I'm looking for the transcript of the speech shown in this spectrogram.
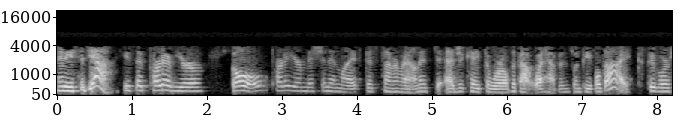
And he said, yeah. He said, part of your goal, part of your mission in life this time around is to educate the world about what happens when people die. Because people are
